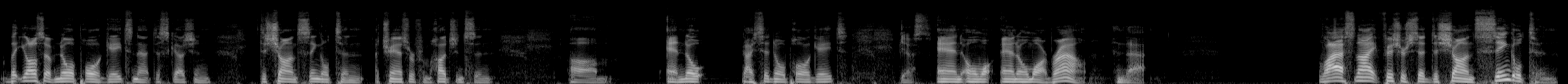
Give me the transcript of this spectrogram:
But you also have Noa Pola-Gates in that discussion, DeShon Singleton, a transfer from Hutchinson, um, and no, I said Noa Pola-Gates yes. and Omar and Omar Brown in that. Last night, Fisher said DeShon Singleton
